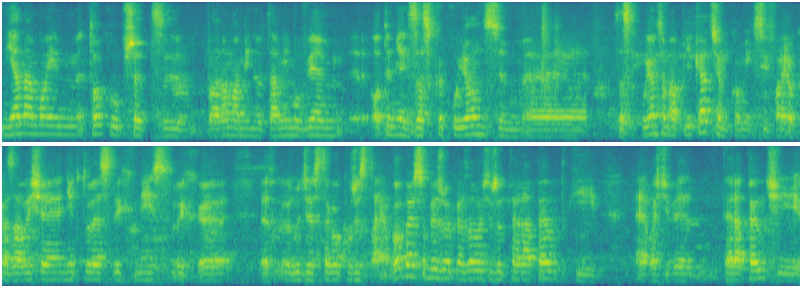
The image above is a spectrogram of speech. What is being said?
ja na moim toku przed y, paroma minutami mówiłem o tym, jak zaskakującym, e, zaskakującą aplikacją Comixify okazały się niektóre z tych miejsc, w których e, ludzie z tego korzystają. Wyobraź sobie, że okazało się, że terapeutki, e, właściwie terapeuci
